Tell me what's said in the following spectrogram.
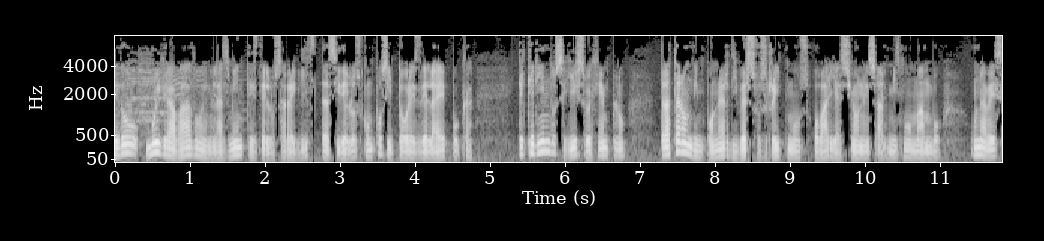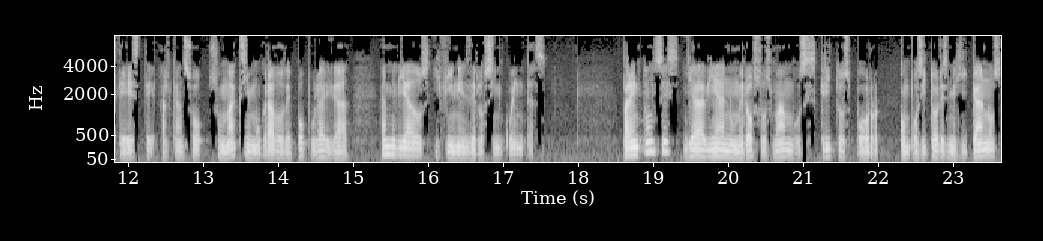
quedó muy grabado en las mentes de los arreglistas y de los compositores de la época que queriendo seguir su ejemplo trataron de imponer diversos ritmos o variaciones al mismo mambo una vez que éste alcanzó su máximo grado de popularidad a mediados y fines de los cincuentas. Para entonces ya había numerosos mambos escritos por compositores mexicanos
